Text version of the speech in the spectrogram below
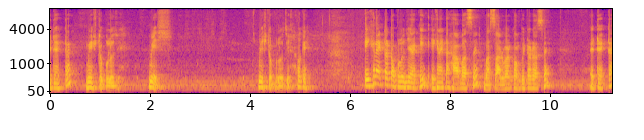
এটা একটা mesh topology mesh mesh topology okay এখানে একটা টপোলজি আঁকি, এখানে একটা হাব আছে বা সার্ভার কম্পিউটার আছে। এটা একটা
